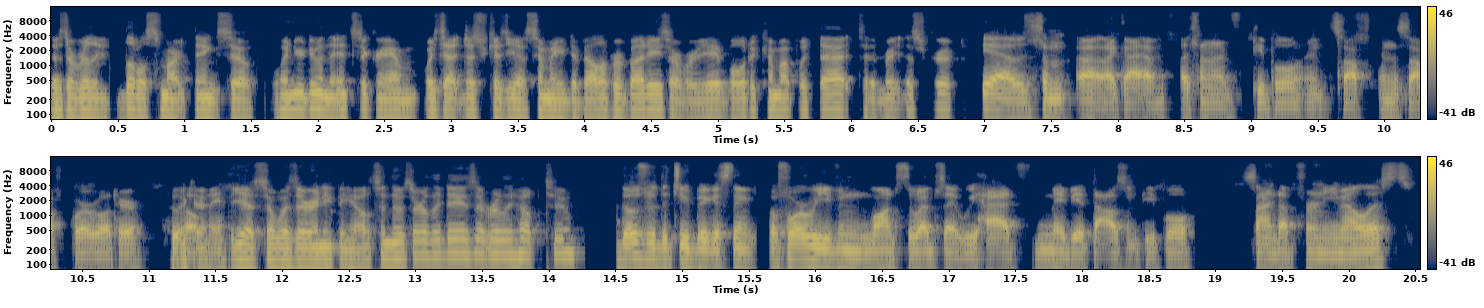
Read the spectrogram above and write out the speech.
those are really little smart things. So when you're doing the Instagram, was that just because you have so many developer buddies, or were you able to come up with that to write the script? Yeah, it was some uh, like I have a ton of people in soft in the software world here who okay. helped me. Yeah. So was there anything else in those early days that really helped too? Those were the two biggest things. Before we even launched the website, we had maybe a thousand people signed up for an email list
